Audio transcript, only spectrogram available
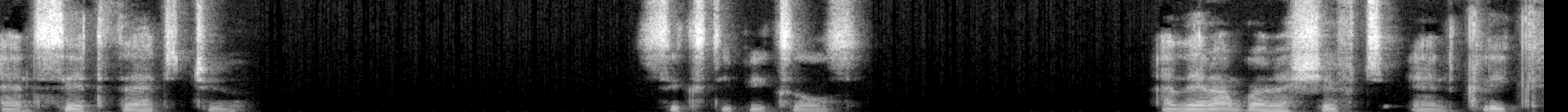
and set that to 60 pixels and then I'm going to shift and click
